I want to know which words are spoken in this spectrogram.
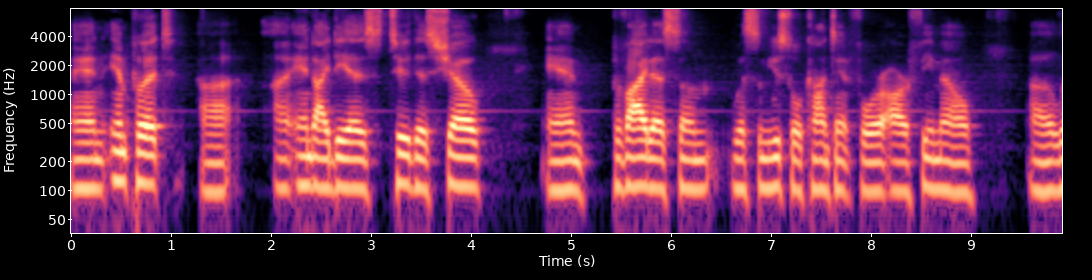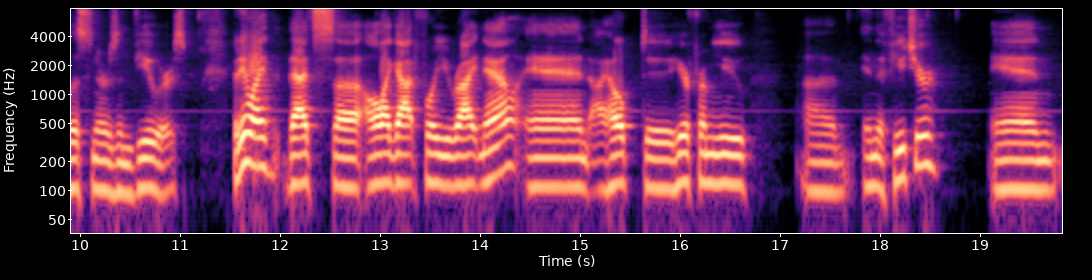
and input uh, uh, and ideas to this show and provide us some with some useful content for our female uh, listeners and viewers. But anyway, that's uh, all I got for you right now, and I hope to hear from you uh, in the future. And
